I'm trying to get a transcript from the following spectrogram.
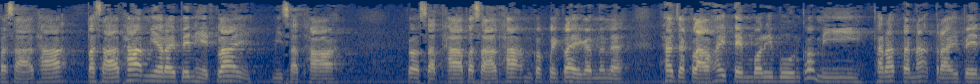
ภาษาทะภาษาทะมีอะไรเป็นเหตุใกล้ มีศรัทธา ก็ศรัทธาภาษาทะมันก็ใกล้ ๆ กันนั่นแหละ ถ้าจะกล่าวให้เต็มบริบูรณ์ก็มีพระรัตนตรัยเป็น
